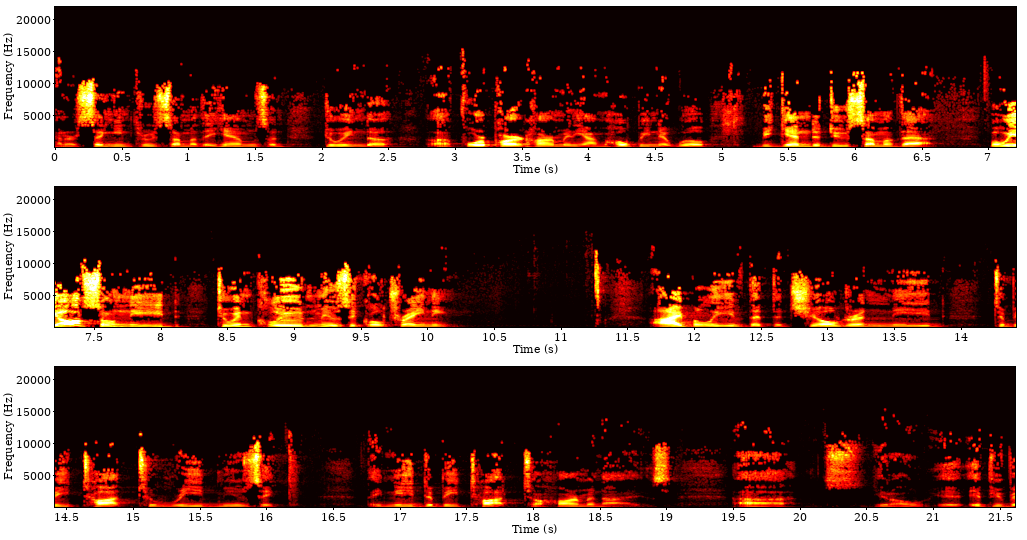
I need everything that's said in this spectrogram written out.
and are singing through some of the hymns and doing the uh, four part harmony. I'm hoping it will begin to do some of that. But we also need to include musical training. I believe that the children need to be taught to read music. They need to be taught to harmonize. Uh, you know, if you've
